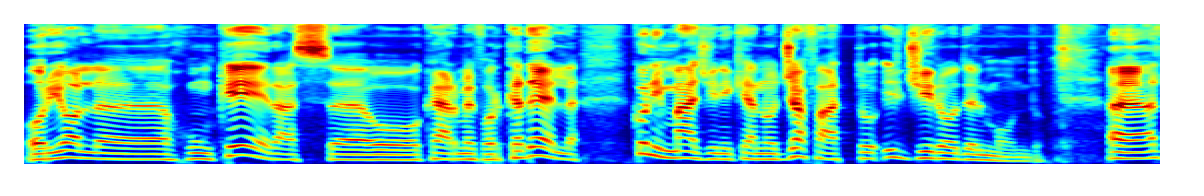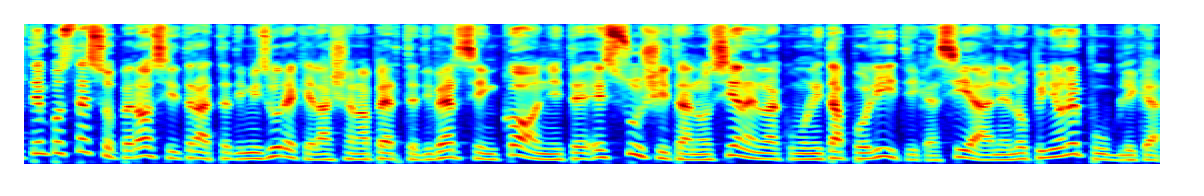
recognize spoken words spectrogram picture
Oriol eh, Junqueras eh, o Carme Forcadell, con immagini che hanno già fatto il giro del mondo. Eh, al tempo stesso però si tratta di misure che lasciano aperte diverse incognite e suscitano sia nella comunità politica sia nell'opinione pubblica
